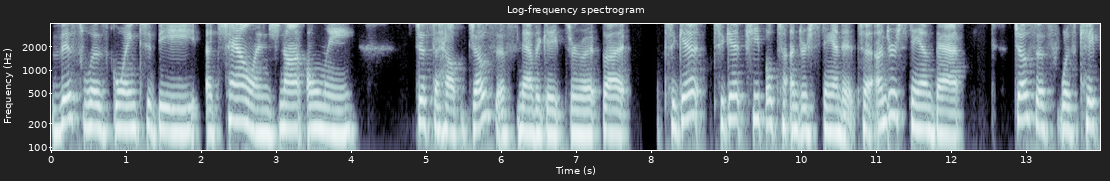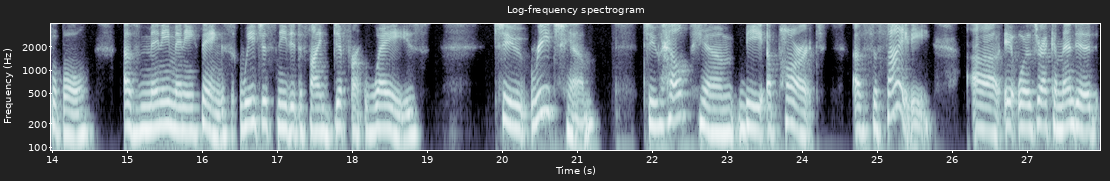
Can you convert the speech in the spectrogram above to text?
this was going to be a challenge, not only just to help Joseph navigate through it, but to get to get people to understand it, to understand that Joseph was capable of many, many things. We just needed to find different ways to reach him, to help him be a part of society. Uh, it was recommended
